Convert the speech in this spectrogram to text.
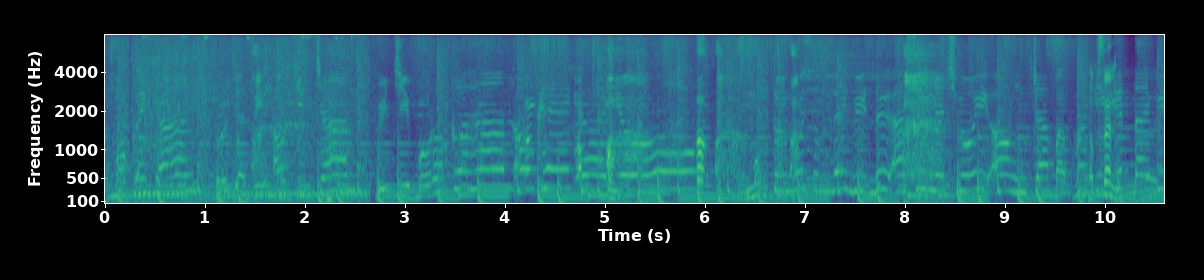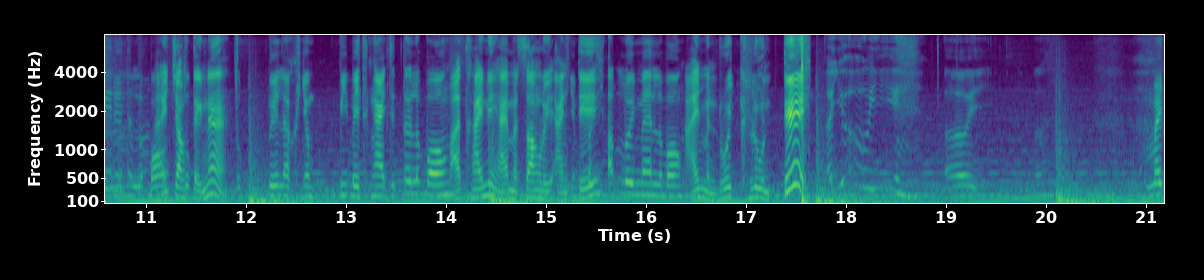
ក៏មកឯងកានប្រយ័ត្នវាអោជាចានវាជាបរោះក្លាហានអូខេកាយោមកទុយមួយសំដីវាឌឺអាសឺអ្នកឈ្ងុយអងចាបើបានលបសិនគិតដែរវាឬទៅលបឯងចង់ទៅណាពេលឲ្យខ្ញុំពីរបីថ្ងៃទៅទៅលបងបើថ្ងៃនេះហែងមិនសងលុយអញទេអត់លុយមែនលបងឯងមិនរួចខ្លួនទេអាយអើយអើយម៉េច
